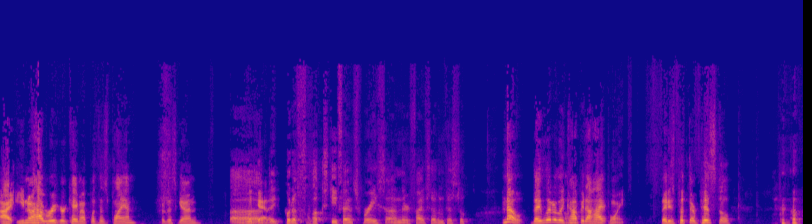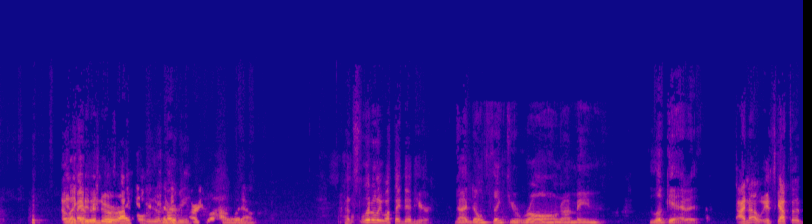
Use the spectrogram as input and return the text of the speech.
All right, you know how Ruger came up with this plan for this gun? Uh, Look at it. They put a flux defense brace on their five seven pistol. No, they literally copied a Hi-Point. They just put their pistol and made it into a rifle. Into a carbine. party will hollow it out. That's literally what they did here. I don't think you're wrong. I mean, look at it. I know it's got the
